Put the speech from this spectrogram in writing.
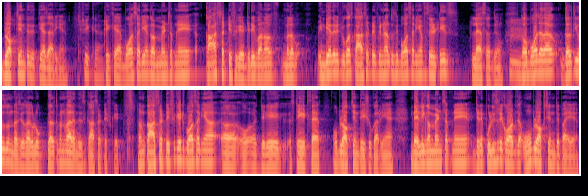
ਬਲੌਕਚੇਨ ਤੇ ਦਿੱਤੀਆਂ ਜਾ ਰਹੀਆਂ। ਠੀਕ ਹੈ। ਠੀਕ ਹੈ। ਬਹੁਤ ਸਾਰੀਆਂ ਗਵਰਨਮੈਂਟਸ ਆਪਣੇ ਕਾਸਟ ਸਰਟੀਫਿਕੇਟ ਜਿਹੜੀ ਵਨ ਆਫ ਮਤਲਬ ਇੰਡੀਆ ਦੇ ਵਿੱਚ ਬਿਕੋਜ਼ ਕਾਸਟ ਸਰਟੀਫਿਕੇਟ ਨਾਲ ਤੁਸੀਂ ਬਹੁਤ ਸਾਰੀਆਂ ਫੈਸਿਲਿਟੀਆਂ ਲੈ ਸਕਦੇ ਹੋ। ਤਾਂ ਬਹੁਤ ਜ਼ਿਆਦਾ ਗਲਤ ਯੂਜ਼ ਹੁੰਦਾ ਸੀ। ਉਹਦਾ ਲੋਕ ਗਲਤ ਬਣਵਾ ਲੈਂਦੇ ਸੀ ਕਾਸਟ ਸਰਟੀਫਿਕੇਟ ਤਾਂ ਹੁਣ ਕਾਸਟ ਸਰਟੀਫਿਕੇਟ ਬਹੁਤ ਸਾਰੀਆਂ ਜਿਹੜੇ ਸਟੇਟਸ ਹੈ ਉਹ ਬਲੌਕਚੇਨ ਤੇ ਇਸ਼ੂ ਕਰ ਰਹੀਆਂ ਹੈ। ਦਿੱਲੀ ਗਵਰਨਮੈਂਟਸ ਆਪਣੇ ਜਿਹੜੇ ਪੁਲਿਸ ਰਿਕਾਰਡਸ ਹੈ ਉਹ ਬਲੌਕਚੇਨ ਤੇ ਪਾਏ ਹੈ।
